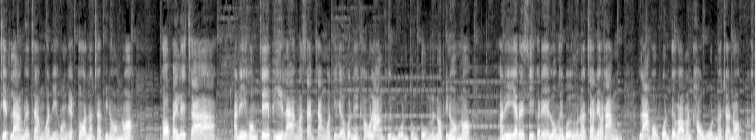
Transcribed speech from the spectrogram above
เจ็ดลางเด้อจังวดนี้ของแอดทอนเนาะจ้าพี่น้องเนาะต่อไปเลยจ้า อันนี้ของเจพี่ลางมาสันจังวดที่แล้วเพิ่นให้เขาลางขึ้นบนตรงๆเลยเนาะพี่น้องเนาะอันนี้แย่ไปซีกระแดลงให้เบิ่งเนาะจ้าแนวทางลางของเพิ่นแต่ว่ามันเข่าบนเนาะจ้าเนาะขึ้น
